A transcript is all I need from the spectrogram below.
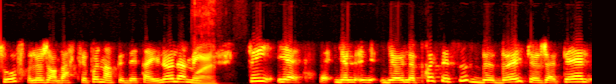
souffre. Là, j'embarquerai pas dans ce détail-là, là, mais Ouais. Tu sais, il y y, y a le processus de deuil que j'appelle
